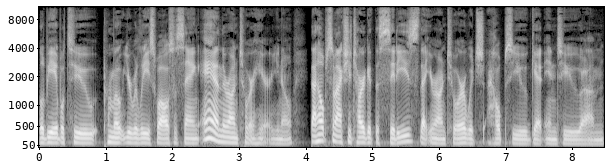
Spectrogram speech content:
They'll be able to promote your release while also saying, and they're on tour here. You know that helps them actually target the cities that you're on tour, which helps you get into um,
